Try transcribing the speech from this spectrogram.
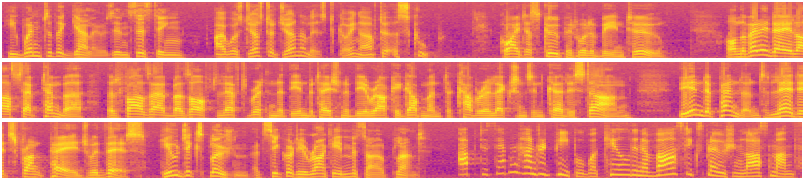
he went to the gallows, insisting, I was just a journalist going after a scoop. Quite a scoop it would have been, too. On the very day last September that Farzad Bazoft left Britain at the invitation of the Iraqi government to cover elections in Kurdistan, The Independent led its front page with this. Huge explosion at secret Iraqi missile plant. Up to 700 people were killed in a vast explosion last month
